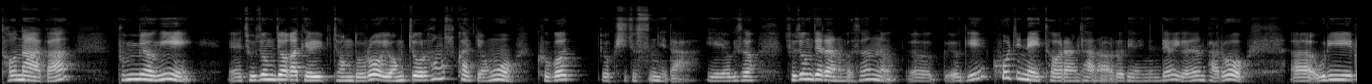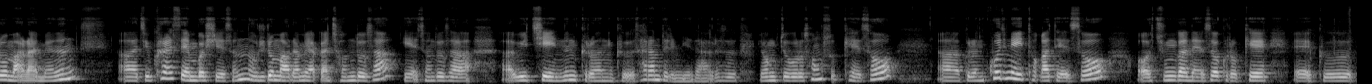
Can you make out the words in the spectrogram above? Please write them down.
더 나아가 분명히 조정자가 될 정도로 영적으로 성숙할 경우 그것 역시 좋습니다. 예, 여기서 조정제라는 것은 어, 여기 코디네이터라는 단어로 되어 있는데요. 이거는 바로 어, 우리로 말하면은 어, 지금 크라이스 엠버시에서는 우리로 말하면 약간 전도사, 예, 전도사 어, 위치에 있는 그런 그 사람들입니다. 그래서 영적으로 성숙해서 아, 그런 코디네이터가 돼서 어, 중간에서 그렇게 에, 그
